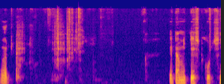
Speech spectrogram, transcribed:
এবার এটা আমি টেস্ট করছি।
